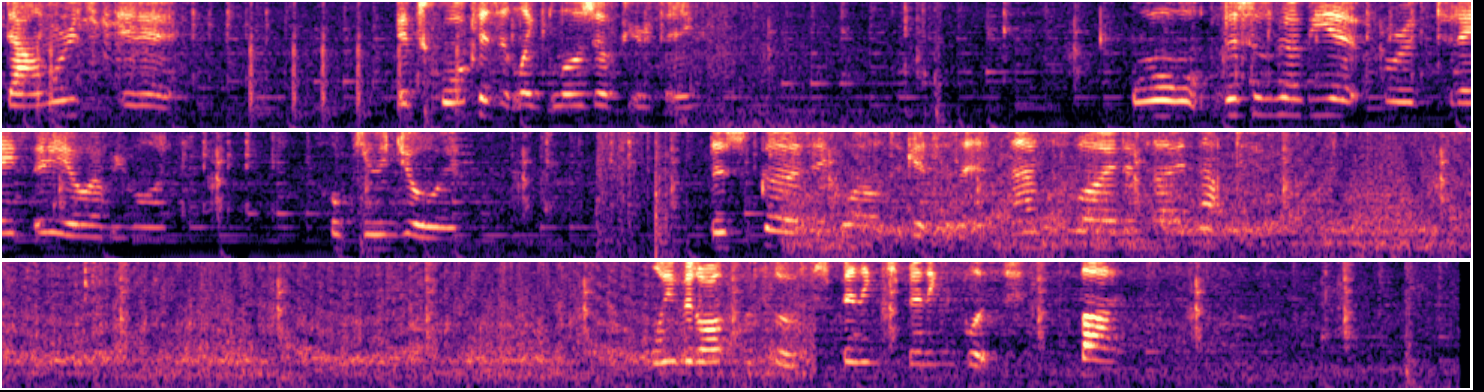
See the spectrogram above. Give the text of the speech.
downwards, and it it's cool because it like blows up your thing. Well, this is gonna be it for today's video, everyone. Hope you enjoyed. This is gonna take a while to get to the end. That's why I decided not to. Leave it off with those spinning, spinning glitch. Bye.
